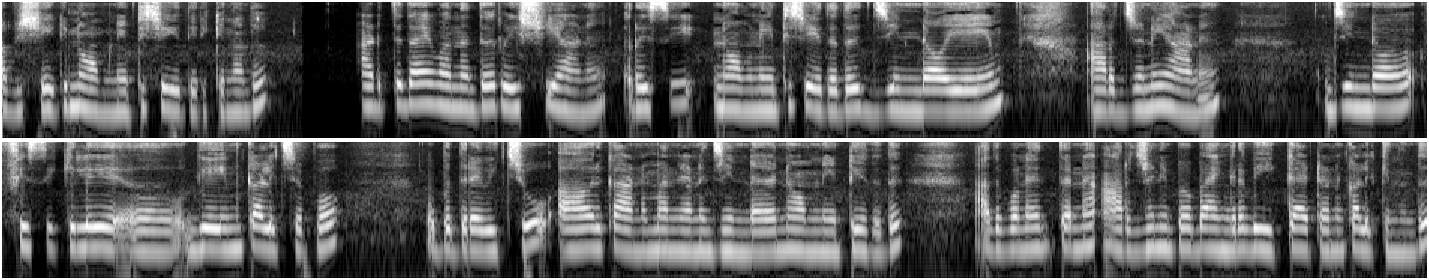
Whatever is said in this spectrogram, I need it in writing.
അഭിഷേക് നോമിനേറ്റ് ചെയ്തിരിക്കുന്നത്. അടുത്തതായി വന്നത് ഋഷിയാണ്. ഋഷി നോമിനേറ്റ് ചെയ്തത് ജിൻഡോയെയും അർജുനെയാണ്. ജിൻഡോ ഫിസിക്കലി ഗെയിം കളിച്ചപ്പോൾ ഉപദ്രവിച്ചു. ആ ഒരു കാരണം പറഞ്ഞാണ് ജിൻഡയെ നോമിനേറ്റ് ചെയ്തത്. അതുപോലെ തന്നെ അർജുൻ ഇപ്പോൾ ഭയങ്കര വീക്കായിട്ടാണ് കളിക്കുന്നത്.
